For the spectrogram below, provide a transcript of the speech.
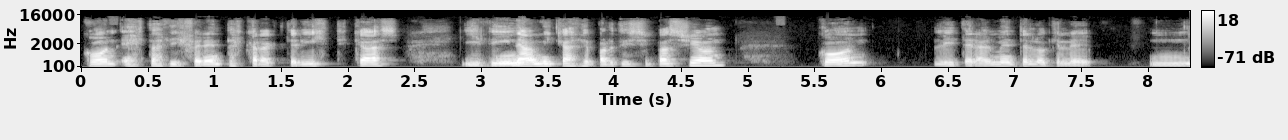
con estas diferentes características y dinámicas de participación con literalmente lo que le, mm,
